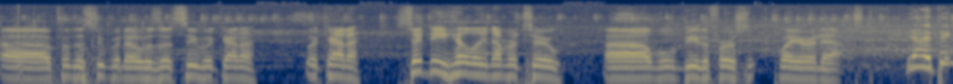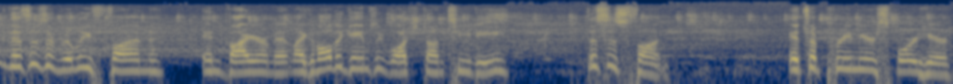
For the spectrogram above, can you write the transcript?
uh, for the Supernovas. Let's see what kind of what kind of Sydney Hilley number two uh, will be the first player announced. Yeah, I think this is a really fun environment. Like of all the games we've watched on TV, this is fun. It's a premier sport here.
